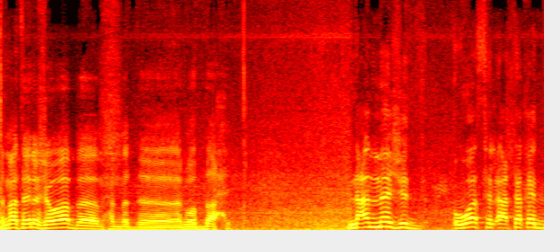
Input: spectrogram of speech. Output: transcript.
سمعت إلى جواب محمد الوضاحي. نعم ماجد واصل أعتقد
